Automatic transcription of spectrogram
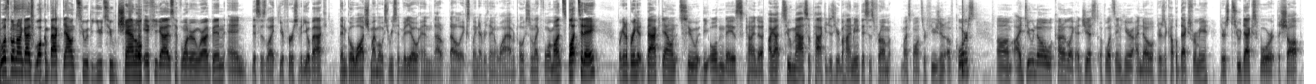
What's going on guys? Welcome back down to the YouTube channel. If you guys have wondering where I've been and this is like your first video back, then go watch my most recent video and that'll, that'll explain everything on why I haven't posted in like four months. But today, we're gonna bring it back down to the olden days, kinda. I got two massive packages here behind me. This is from my sponsor Fuzion, of course. Um, I do know kind of like a gist of what's in here. I know there's a couple decks for me. There's two decks for the shop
